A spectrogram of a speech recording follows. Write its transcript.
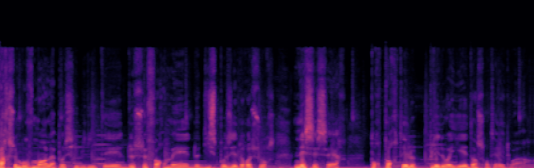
par ce mouvement la possibilité de se former, de disposer de ressources nécessaires pour porter le plaidoyer dans son territoire.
